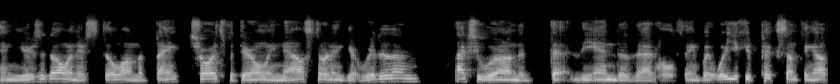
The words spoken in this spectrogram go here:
10 years ago, and they're still on the bank charts, but they're only now starting to get rid of them. Actually, we're on the, the, the end of that whole thing, but where you could pick something up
